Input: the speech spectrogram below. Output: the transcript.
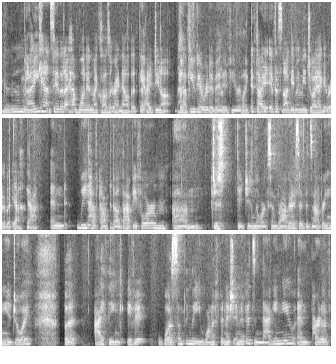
I can't say that I have one in my closet right now that, that Yeah. I do not Like have. you get rid of it if you're like if done. I if it's not giving me joy, I get rid of it. Yeah. Yeah. And we have talked about that before. Mm-hmm. Um, just ditching the works in progress if it's not bringing you joy. But I think if it was something that you want to finish and if it's nagging you and part of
